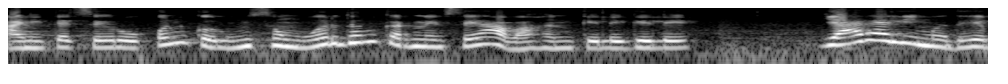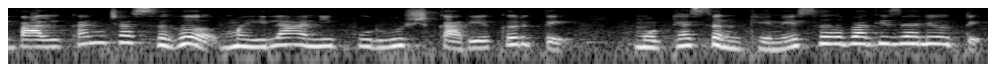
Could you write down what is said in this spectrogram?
आणि त्याचे रोपण करून संवर्धन करण्याचे आवाहन केले गेले. या रॅलीमध्ये बालकांच्या सह महिला आणि पुरुष कार्यकर्ते मोठ्या संख्येने सहभागी झाले होते.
